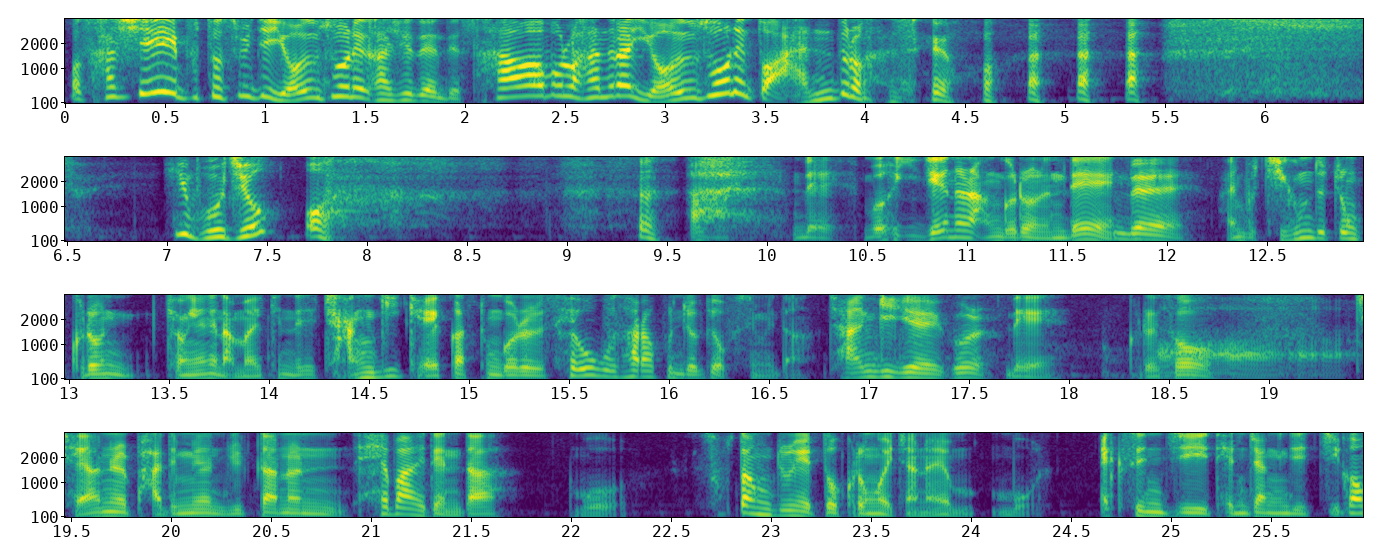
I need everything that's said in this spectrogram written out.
어, 사실 붙었으면 이제 연수원에 가셔야 되는데 사업을 하느라 연수원에 또 안 들어가세요. 이게 뭐죠? 어. 아, 네. 뭐 이제는 안 그러는데 네. 아니 뭐 지금도 좀 그런 경향이 남아 있긴 한데 장기 계획 같은 거를 세우고 살아본 적이 없습니다. 장기 계획을? 네. 그래서 아... 제안을 받으면 일단은 해 봐야 된다. 뭐 속담 중에 또 그런 거 있잖아요. 뭐 X인지 된장인지 찍어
